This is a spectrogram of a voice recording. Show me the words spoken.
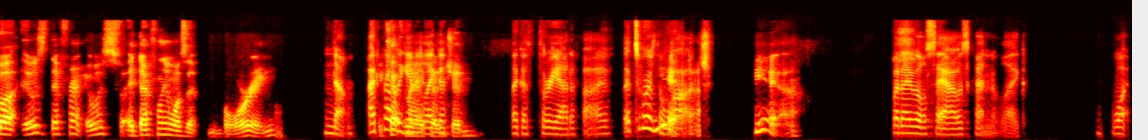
but it was different. It was. It definitely wasn't boring. No, I'd It probably kept give it like a like a three out of five. It's worth a watch. Yeah, But I will say I was kind of like, what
